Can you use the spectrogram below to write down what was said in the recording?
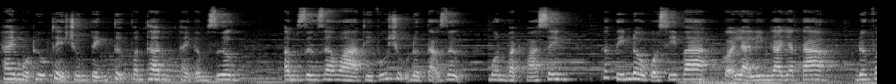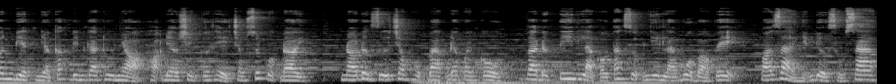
hay một hữu thể trung tính tự phân thân thành âm dương. Âm dương giao hòa thì vũ trụ được tạo dựng, muôn vật hóa sinh. Các tín đồ của Siva gọi là Lingayata, được phân biệt nhờ các linga thu nhỏ họ đeo trên cơ thể trong suốt cuộc đời. Nó được giữ trong hộp bạc đeo quanh cổ và được tin là có tác dụng như lá bùa bảo vệ, hóa giải những điều xấu xa.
